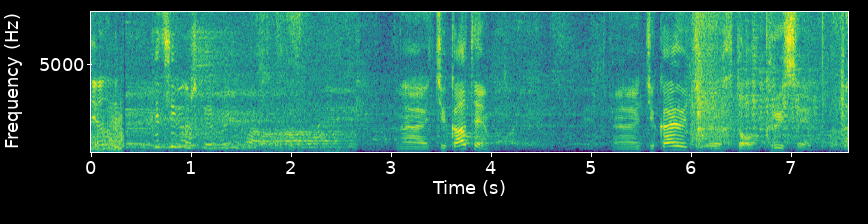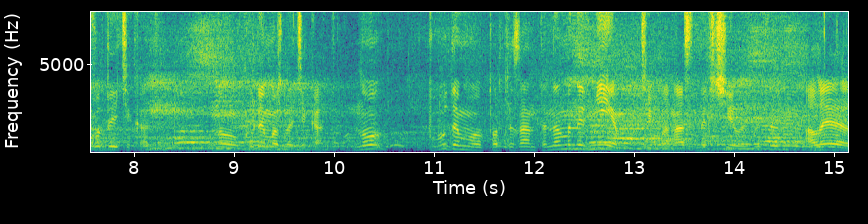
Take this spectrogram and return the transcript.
делать? Кочережкой воевала. Е, Тікати? Е, Тікають е, хто? Криси. Куди тікати? Ну, куди можна тікати? Ну, будемо партизанти. Ну, ми не вміємо, типу, нас не вчили. Але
